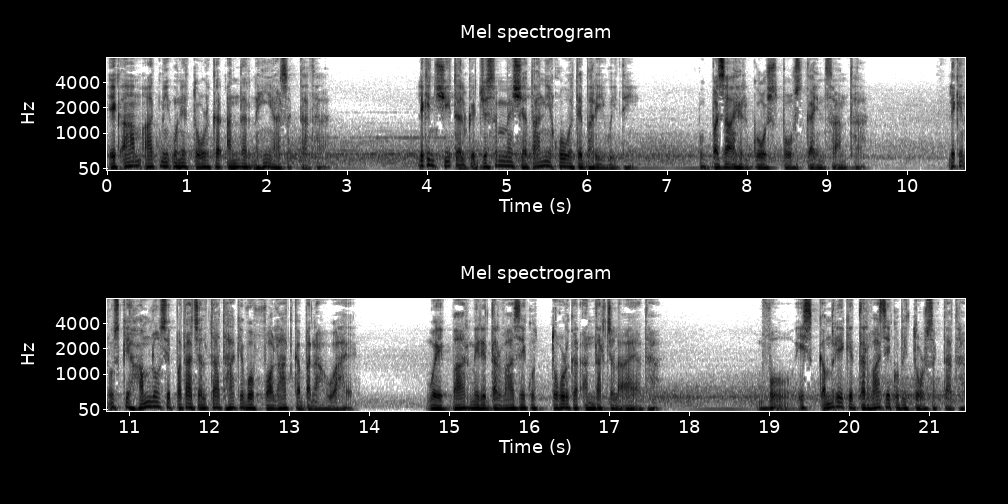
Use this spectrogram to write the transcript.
ایک عام آدمی انہیں توڑ کر اندر نہیں آ سکتا تھا۔ لیکن شیتل کے جسم میں شیطانی قوتیں بھری ہوئی تھیں۔ وہ بظاہر گوشت پوست کا انسان تھا۔ لیکن اس کے حملوں سے پتا چلتا تھا کہ وہ فولاد کا بنا ہوا ہے۔ وہ ایک بار میرے دروازے کو توڑ کر اندر چلا آیا تھا۔ وہ اس کمرے کے دروازے کو بھی توڑ سکتا تھا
